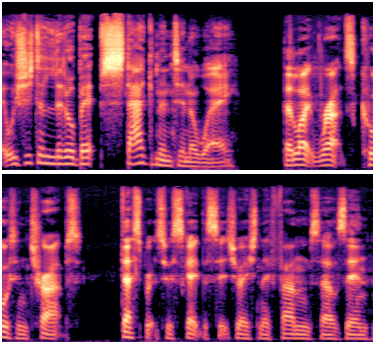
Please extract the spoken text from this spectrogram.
It was just a little bit stagnant in a way. They're like rats caught in traps, desperate to escape the situation they found themselves in,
